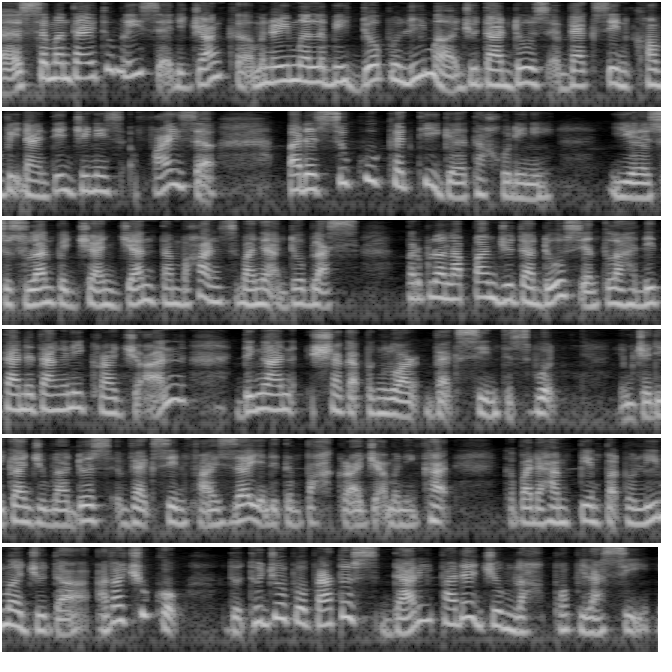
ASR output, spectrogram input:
Eh, sementara itu, Malaysia dijangka menerima lebih 25 juta dos vaksin COVID-19 jenis Pfizer pada suku ketiga tahun ini. Ia susulan perjanjian tambahan sebanyak 12.8 juta dos yang telah ditandatangani kerajaan dengan syarat pengeluar vaksin tersebut. Yang menjadikan jumlah dos vaksin Pfizer yang ditempah kerajaan meningkat kepada hampir 45 juta atau cukup untuk 70% daripada jumlah populasi.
